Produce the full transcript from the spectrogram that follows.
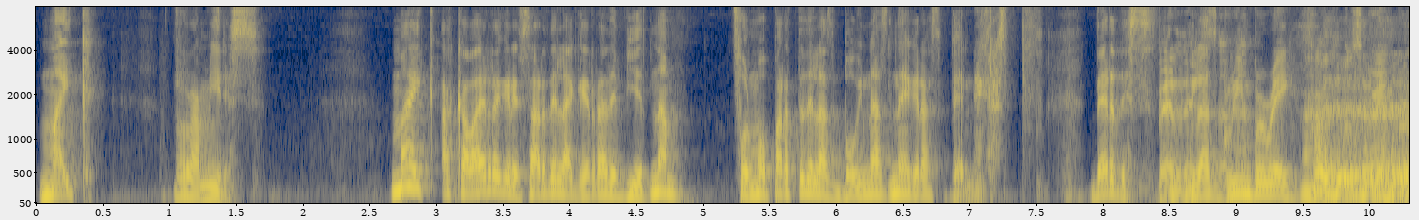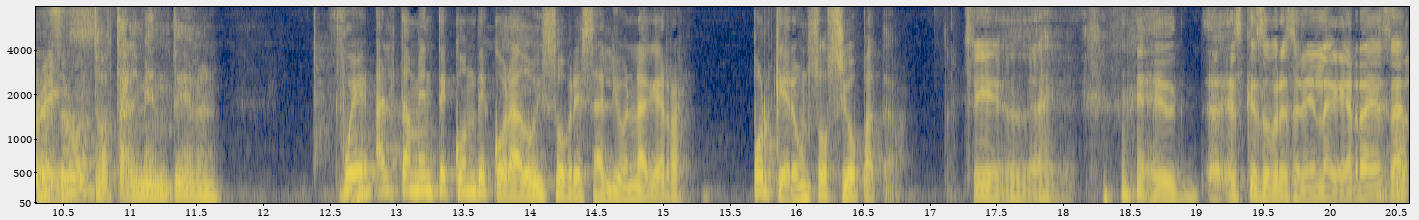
Mike Ramírez. Mike acaba de regresar de la guerra de Vietnam. Formó parte de las boinas negras, negras, verdes, las Green Beret. Los Green Berets. Totalmente. Fue altamente condecorado y sobresalió en la guerra porque era un sociópata. Sí, es que sobresalió en la guerra esa.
